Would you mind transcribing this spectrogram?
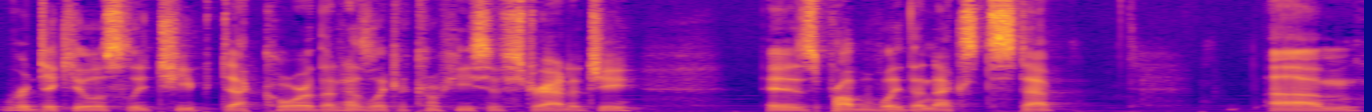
ridiculously cheap deck core that has like a cohesive strategy is probably the next step. Um,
